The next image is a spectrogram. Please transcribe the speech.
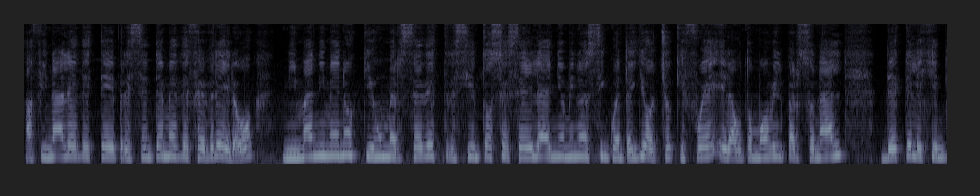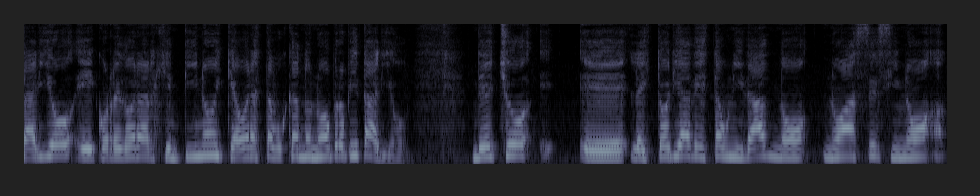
a finales de este presente mes de febrero, ni más ni menos que un Mercedes 300 CCL año 1958, que fue el automóvil personal de este legendario eh, corredor argentino y que ahora está buscando un nuevo propietario. De hecho, eh, la historia de esta unidad no, no hace sino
